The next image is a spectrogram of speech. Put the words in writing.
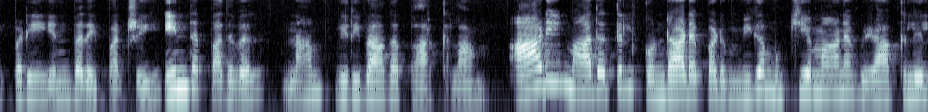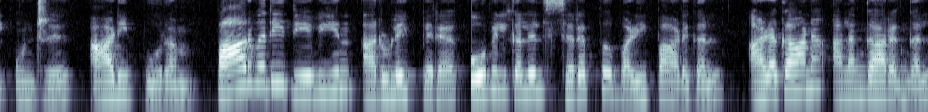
எப்படி என்பதை பற்றி இந்த பதிவில் நாம் விரிவாக பார்க்கலாம். ஆடி மாதத்தில் கொண்டாடப்படும் மிக முக்கியமான விழாக்களில் ஒன்று ஆடிப்பூரம். பார்வதி தேவியின் அருளை பெற கோவில்களில் சிறப்பு வழிபாடுகள் அழகான அலங்காரங்கள்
